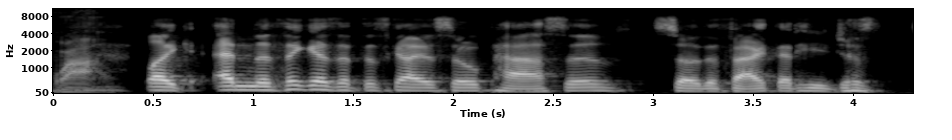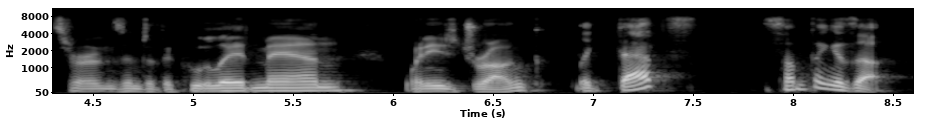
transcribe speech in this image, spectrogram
Wow. like and the thing is that this guy is so passive so the fact that he just turns into the kool-aid man when he's drunk like that's something is up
